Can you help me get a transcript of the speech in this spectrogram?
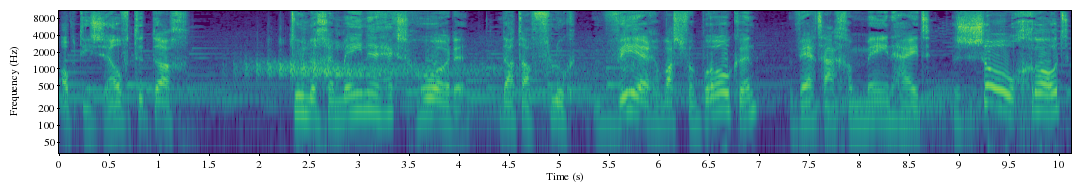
op diezelfde dag. Toen de gemene heks hoorde dat haar vloek weer was verbroken, werd haar gemeenheid zo groot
